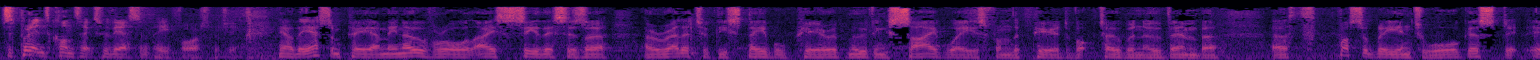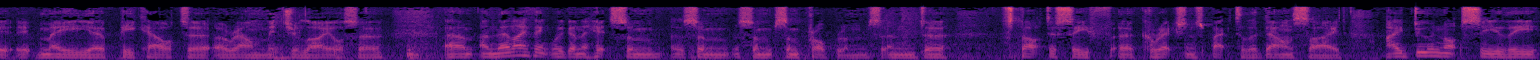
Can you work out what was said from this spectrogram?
just put it into context with the S&P for us, would you? Yeah, the S&P, I mean, overall, I see this as a, a relatively stable period, moving sideways from the period of October, November, uh, possibly into August. It, it, it may uh, peak out uh, around mid-July or so. Um, and then I think we're going to hit some, uh, some, some, some problems and uh, start to see corrections back to the downside. I do not see the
